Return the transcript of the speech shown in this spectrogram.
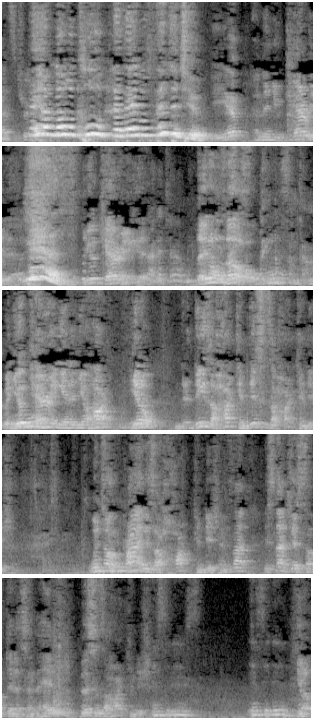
That's true. They have no clue that they've offended you. Yep. And then you carry that. Yes. You're carrying it. Gotta tell me. They don't know. Things. But you're carrying it in your heart. You know, these are heart con- this is a heart condition. We're talking pride is a heart condition. It's not it's not just something that's in the head. This is a heart condition. Yes, it is. Yes, it is. You know,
